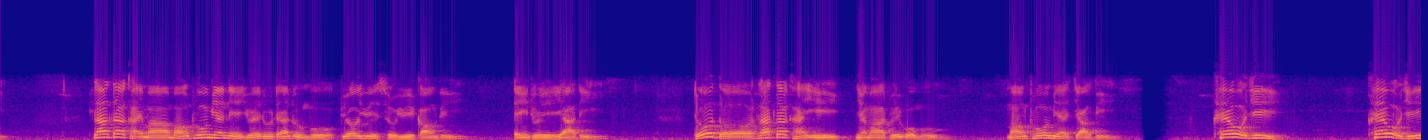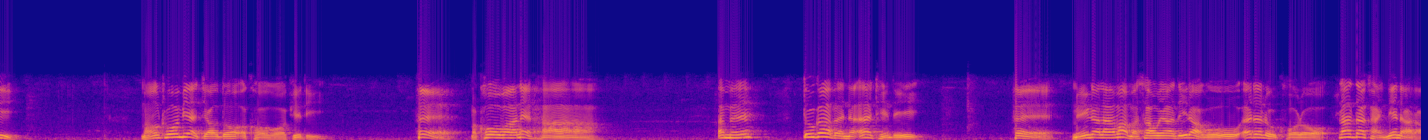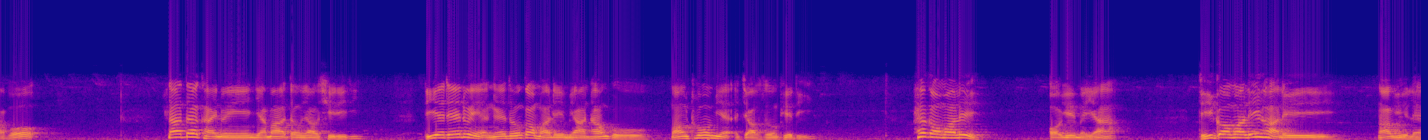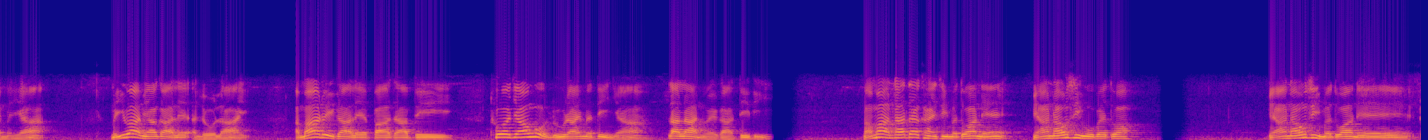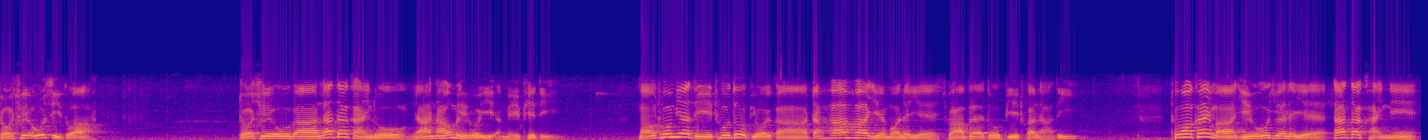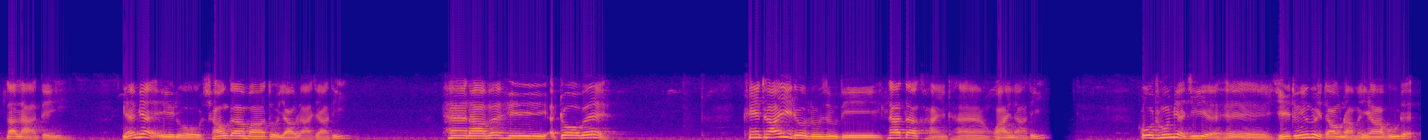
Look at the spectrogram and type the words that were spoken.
လှတခိုင်မှာမောင်ထွန်းမြတ်နှင့်ရွယ်သူတန်းသူမှုပြော၍ဆို၍ကောင်းသည်အိမ်ထွေရသည်တို့တော်လှတတ်ခိုင်ဤညမာထွေးကိုမူမောင်ထုံးမြတ်ကြောက်သည် ခဲဟိုကြီးခဲဟိုကြီးမောင်ထုံးမြတ်ကြောက်သောအခေါ်ခေါ်ဖြစ်သည်ဟဲ့မခေါ်ပါနဲ့ဟာအမေသူကပဲနဲ့အပ်ထင်သည်ဟဲ့မင်္ဂလာမမဆောင်ရသေးတာကိုအဲ့ဒါလို့ခေါ်တော့လှတတ်ခိုင်နင့်လာတာပေါ့လှတတ်ခိုင်တွင်ညမ၃ယောက်ရှိသည်ဒီအတဲတွင်အငယ်ဆုံးကောက်မလေးများနှောင်းကို မောင်ထုံးမြတ်အကြောက်ဆုံးဖြစ်သည်ဟဲ့ကောင်မလေးအော်ရွေ့မရဒီကောင်မလေးဟာလေ ငေါ့ရွေ့လည်းမရမိဘများကလည်းအလိုလိုက်အမတွေကလည်းပါစားပြီးထိုအကြောင်းကိုလူတိုင်းမသိညာလှလှနွယ်ကသိသည်မမလှသက်ခိုင်စီမသွားနဲ့ညာနောင်းစီကိုပဲသွားညာနောင်းစီမသွားနဲ့ဒေါ်ချွေအိုးစီသွားဒေါ်ချွေအိုးကလှသက်ခိုင်တို့ညာနောင်းမေတို့၏အမေဖြစ်သည်မောင်ထွန်းမြတ်သည်ထို့သို့ပြောကတဟားဟားရေမောလျက်ရွာဘက်သို့ပြေးထွက်လာသည်ထိုအခိုက်မှာရေအိုးရွက်လျက်လှတက်ခိုင်နှင့်လှလှသိန်း မြက်မြက်အေးတို့ချောင်းကမ်းပါသို့ရောက်လာကြသည်ဟန်တာပဲဟေးအတော်ပဲခင်ထားရီတို့လူစုသည်လှတက်ခိုင်ထံဝိုင်းလာသည်ကိုထုံးမြက်ကြီးရဲ့ဟဲ့ရေတွင်းတွေတောင်းတာမရဘူးတဲ့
